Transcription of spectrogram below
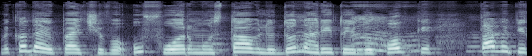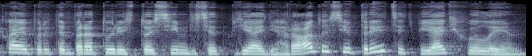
Викладаю печиво у форму, ставлю до нагрітої духовки та випікаю при температурі 175 градусів 35 хвилин.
